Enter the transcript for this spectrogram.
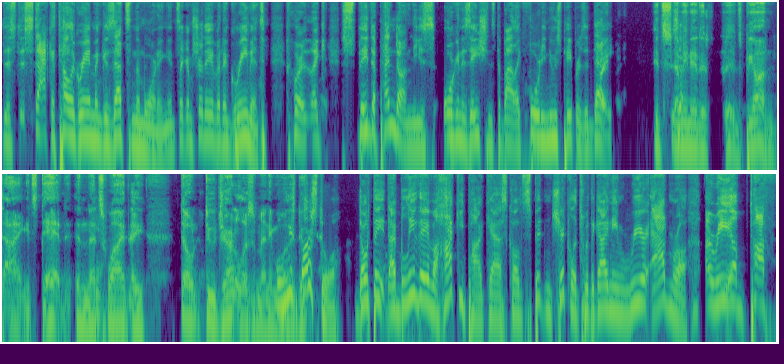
just stack a telegram and gazettes in the morning. It's like, I'm sure they have an agreement or like they depend on these organizations to buy like 40 newspapers a day. It's, I mean, it is, it's beyond dying. It's dead. And that's why they don't do journalism anymore. Well, They who's do- Barstool? Don't they? I believe they have a hockey podcast called Spittin' Chicklets with a guy named Rear Admiral, a real tough,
